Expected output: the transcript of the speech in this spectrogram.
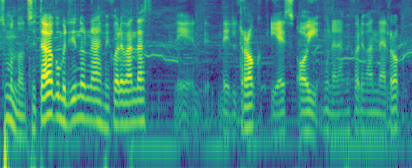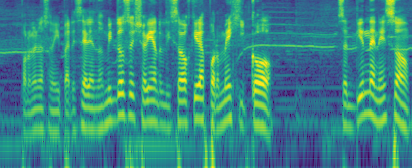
Es un montón. Se estaba convirtiendo en una de las mejores bandas de- del rock y es hoy una de las mejores bandas del rock, por lo menos a mi parecer. En 2012 ya habían realizado giras por México. ¿Se entienden eso?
